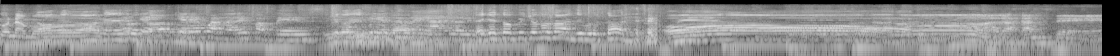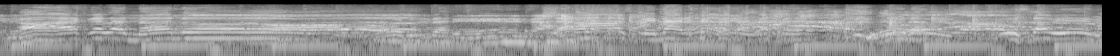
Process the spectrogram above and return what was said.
Con No, que, amor. no, que Es que disfrutarlo. quiere guardar el papel. Quiero disfrutar. regalo. Es que estos bichos no saben disfrutar. Oh. No, la cantera. ¡Ájala, nano! Está bonita. ¡Ah, estrenar! Una vez. Está bien.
